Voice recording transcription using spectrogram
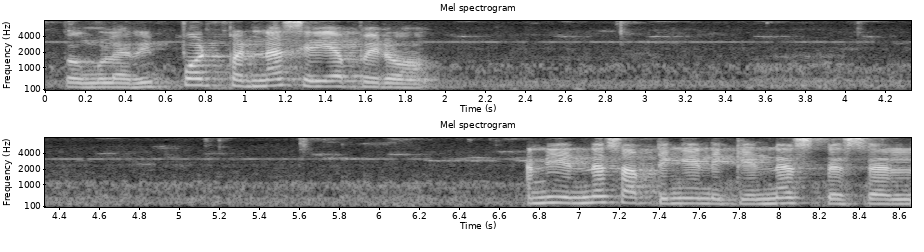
இப்போ உங்களை ரிப்போர்ட் பண்ணால் சரியாக போயிடும் அண்ணி என்ன சாப்பிட்டீங்க? இன்னைக்கு என்ன ஸ்பெஷல்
